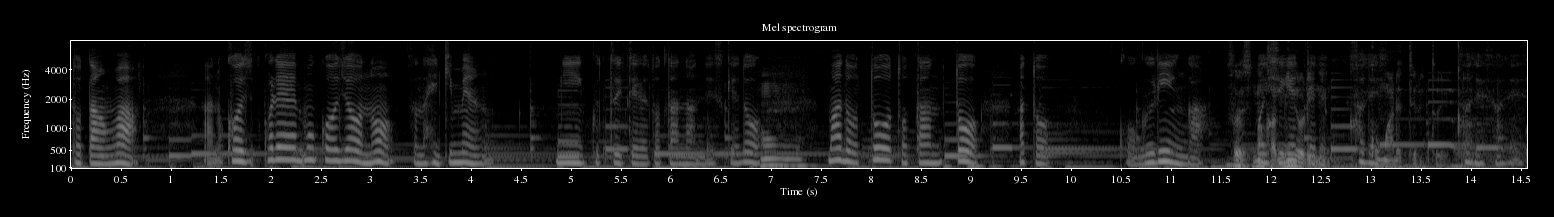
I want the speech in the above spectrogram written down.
トタンはあのこれも工場のその壁面にくっついてるトタンなんですけどう。ん窓とトタンとあとこうグリーンが生い茂って緑るに囲まれてるというか。そうです。そうです。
